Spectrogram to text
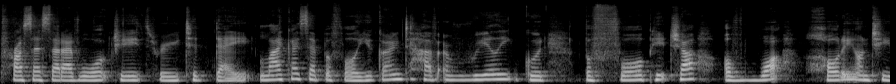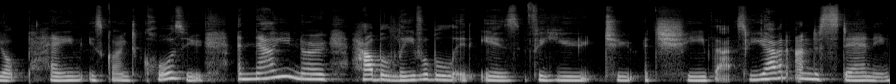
process that I've walked you through today, like I said before, you're going to have a really good before picture of what holding on to your pain is going to cause you. And now you know how believable it is for you to achieve that. So, you have an understanding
